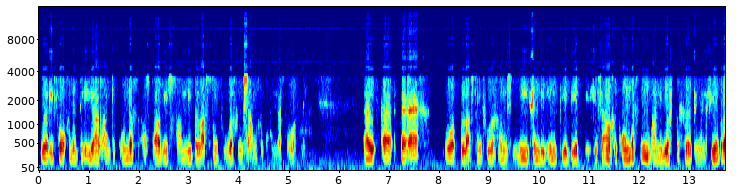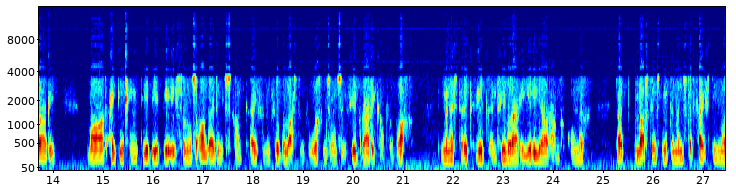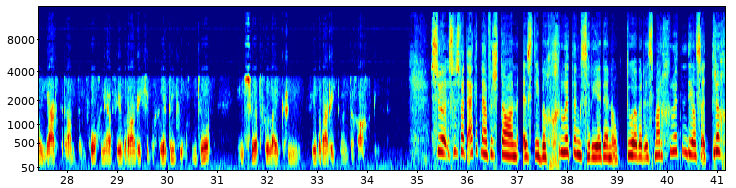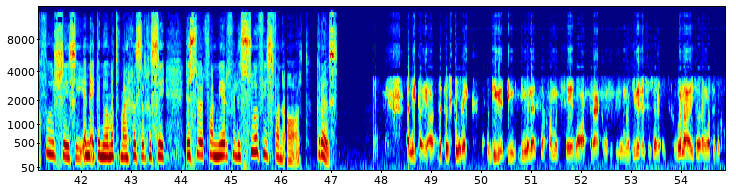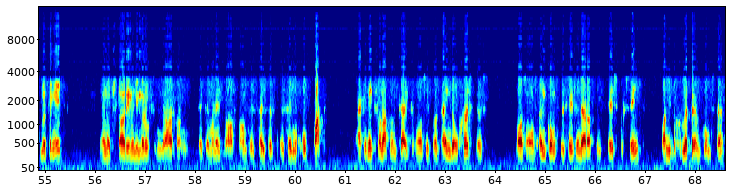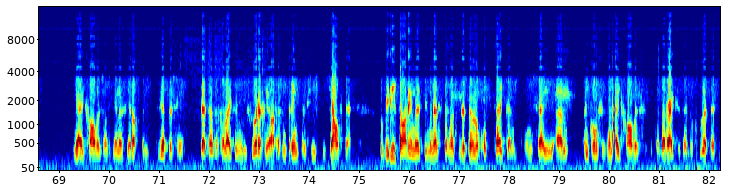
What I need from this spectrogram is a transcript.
oor die volgende 3 jaar aan te kondig as daarmee saam die belastingverhogings aangekondig word nie. Nou uh tereg word belastingverhogings nie in die NTB is aangekondig nie, maar in die hoofbegroting in Februarie maar uit die NTB sal ons aanduidings kan kry van hoeveel belastingverhogings ons in Februarie kan verwag minister het reeds in Februarie hierdie jaar aangekondig dat belastings met ten minste 15 miljard rand in volgende jaar Februarie se begroting volgens word en soortgelyk in Februarie 2018. So soos wat ek dit nou verstaan is die begrotingsrede in Oktober is maar grootendeels 'n terugvoer sessie. Een ekonom het vir my gister gesê dis soort van meer filosofies van aard. Chris. Anita ja, dit is korrek die weet die, die minister gaan moet sê waar trek ons op die oomblik. Jy weet dit is soos 'n gewone huishouding wat 'n begroting het. En op stadium in die middel van die jaar dan kyk hy maar net waar staan sy syfers, is hy nog op pad? Ek het net vanaand gaan kyk, ons het tot einde Augustus was ons inkomste 36.6% van die begrote inkomste. Die uitgawes was 41.2%. Dit in vergelyking met die vorige jaar is omtrent presies dieselfde. Op hierdie stadium is die minister natuurlik nou nog op kyk om sy ehm um, inkomste en uitgawes te bereik soos hy begroot het.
